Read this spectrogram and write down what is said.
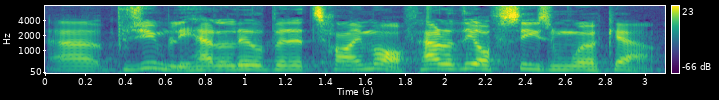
Uh, presumably, had a little bit of time off. How did the off season work out?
